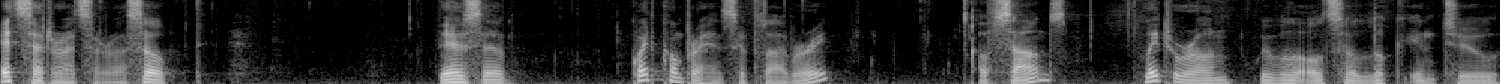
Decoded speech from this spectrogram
Etc. etc. So there's a quite comprehensive library of sounds. Later on we will also look into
